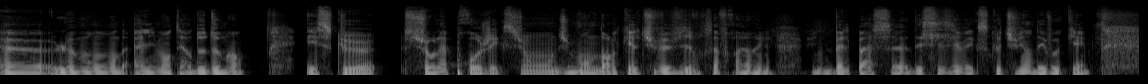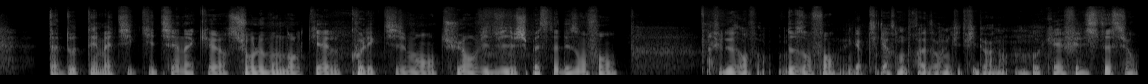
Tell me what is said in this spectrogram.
euh, le monde alimentaire de demain. Est-ce que sur la projection du monde dans lequel tu veux vivre, ça fera une, belle passe décisive avec ce que tu viens d'évoquer, tu as d'autres thématiques qui tiennent à cœur sur le monde dans lequel collectivement tu as envie de vivre? Je sais pas si tu as des enfants. J'ai deux enfants. Deux enfants Un petit garçon de 3 ans, une petite fille de 1 an. Ok, félicitations.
